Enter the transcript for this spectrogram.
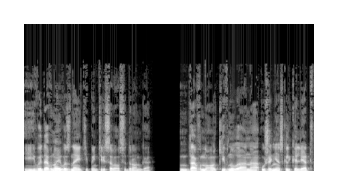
И вы давно его знаете, поинтересовался Дронга. Давно, кивнула она, уже несколько лет.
